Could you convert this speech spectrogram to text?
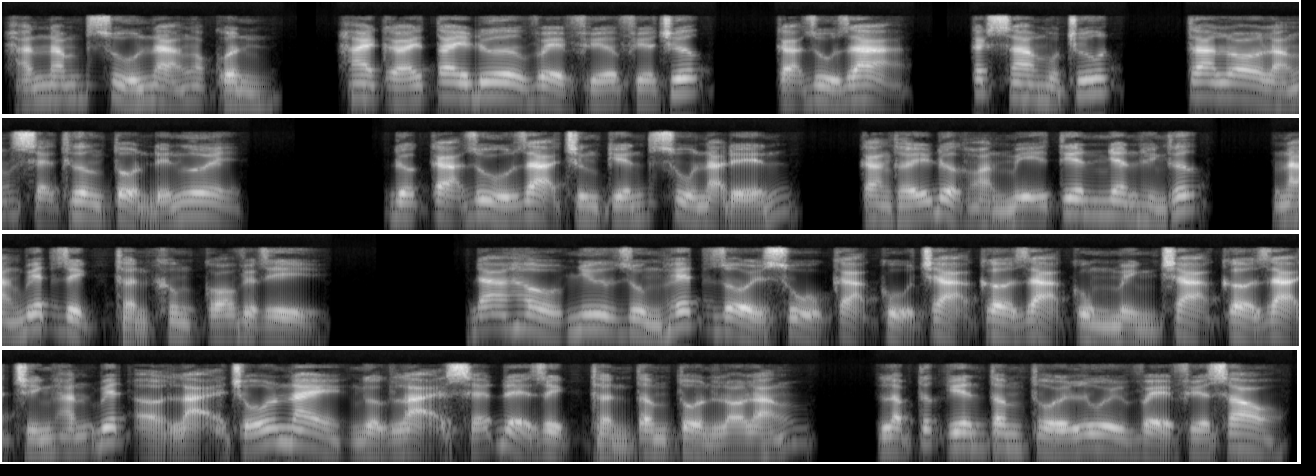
Hắn nắm xù nạ ngọc quân, hai cái tay đưa về phía phía trước, cả dù dạ, cách xa một chút, ta lo lắng sẽ thương tổn đến ngươi. Được cả dù dạ chứng kiến xù nạ đến, càng thấy được hoàn mỹ tiên nhân hình thức, nàng biết dịch thần không có việc gì. Đã hầu như dùng hết rồi sủ cả cụ trả cờ dạ cùng mình trả cờ dạ chính hắn biết ở lại chỗ này ngược lại sẽ để dịch thần tâm tồn lo lắng, lập tức yên tâm thối lui về phía sau.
